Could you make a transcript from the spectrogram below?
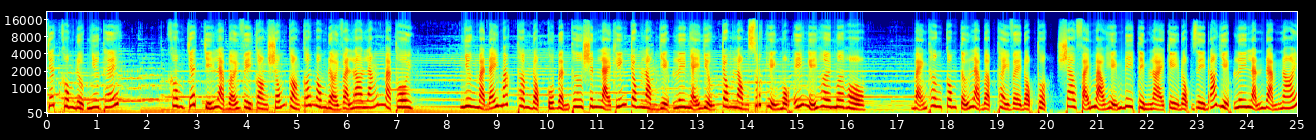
chết không được như thế. Không chết chỉ là bởi vì còn sống còn có mong đợi và lo lắng mà thôi. Nhưng mà đáy mắt thâm độc của bệnh thư sinh lại khiến trong lòng Diệp Ly nhảy dựng trong lòng xuất hiện một ý nghĩ hơi mơ hồ. Bản thân công tử là bậc thầy về độc thuật, sao phải mạo hiểm đi tìm loại kỳ độc gì đó Diệp Ly lãnh đạm nói.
